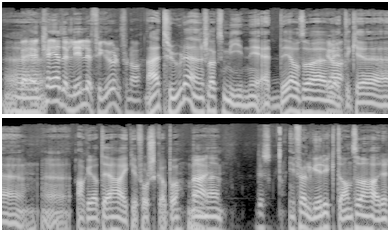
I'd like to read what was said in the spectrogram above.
Uh, Hva er den lille figuren for noe? Nei, jeg tror det er en slags mini-Eddie, og så jeg Ja. vet ikke uh, Akkurat det har jeg ikke forska på, men ifølge ryktene så har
